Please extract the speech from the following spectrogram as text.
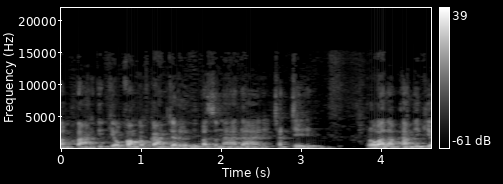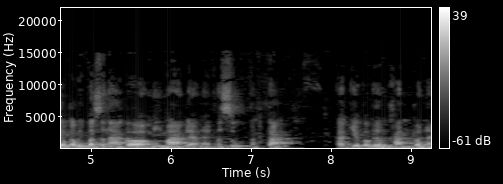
ต่าง ๆ ที่เกี่ยวข้องกับการเจริญวิปัสสนาได้ชัดเจน เพราะว่าหลักธรรมที่เกี่ยวกับวิปัสสนาก็มีมากแล้วในพระสูตรต่างๆ ถ้าเกี่ยวกับเรื่องขันก็ใน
